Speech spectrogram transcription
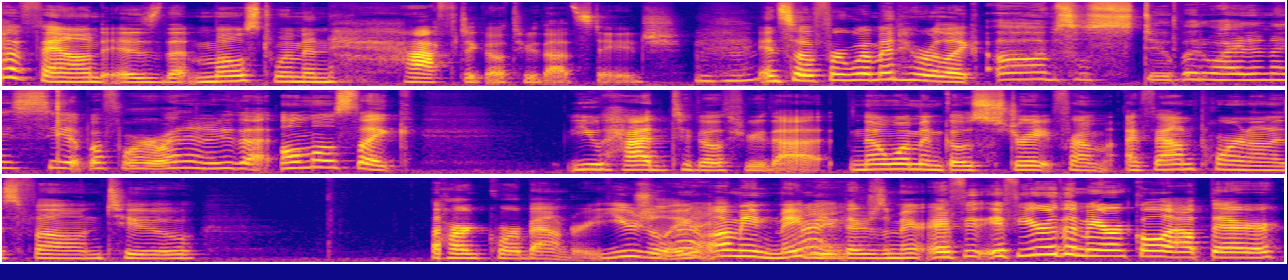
have found is that most women have to go through that stage. Mm-hmm. and so for women who are like oh i'm so stupid why didn't i see it before? Why didn't i do that? Almost like you had to go through that. No woman goes straight from i found porn on his phone to hardcore boundary. Usually, right. I mean, maybe right. there's a mir- if if you're the miracle out there,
